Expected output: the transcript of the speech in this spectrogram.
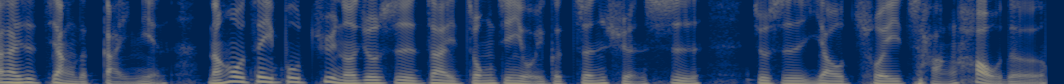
大概是这样的概念。然后这一部剧呢，就是在中间有一个甄选是就是要吹长号的。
